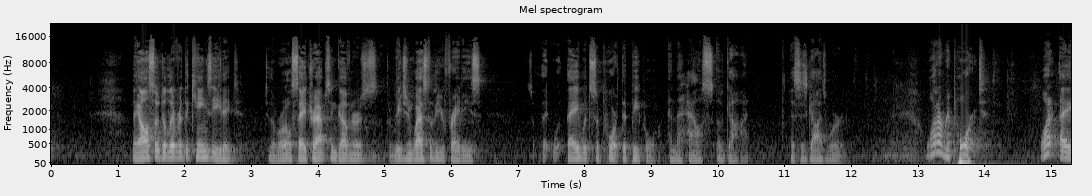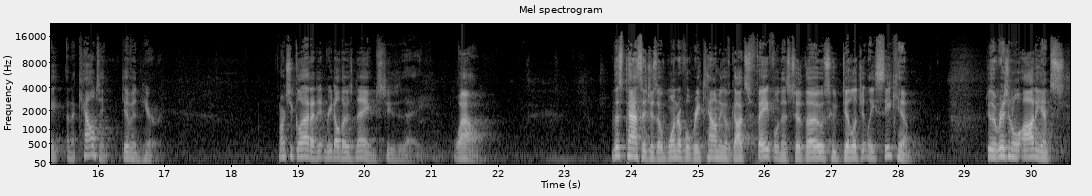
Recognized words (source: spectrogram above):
They also delivered the king's edict to the royal satraps and governors of the region west of the Euphrates so that they would support the people and the house of God. This is God's word. What a report. What a, an accounting given here. Aren't you glad I didn't read all those names to you today? Wow. This passage is a wonderful recounting of God's faithfulness to those who diligently seek Him. To the original audience,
